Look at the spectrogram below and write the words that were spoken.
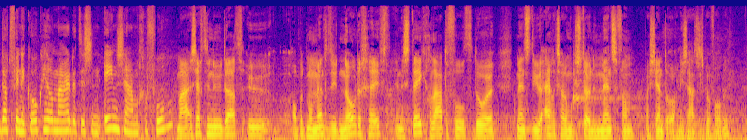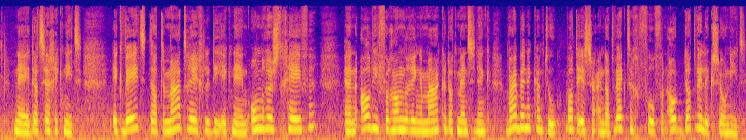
dat vind ik ook heel naar. Dat is een eenzaam gevoel. Maar zegt u nu dat u op het moment dat u het nodig heeft... in de steek gelaten voelt door mensen die u eigenlijk zouden moeten steunen? Mensen van patiëntenorganisaties bijvoorbeeld? Nee, dat zeg ik niet. Ik weet dat de maatregelen die ik neem onrust geven. En al die veranderingen maken dat mensen denken... waar ben ik aan toe? Wat is er? En dat wekt een gevoel van, oh, dat wil ik zo niet.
